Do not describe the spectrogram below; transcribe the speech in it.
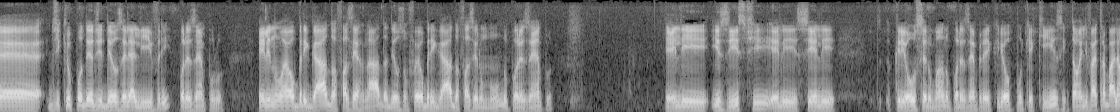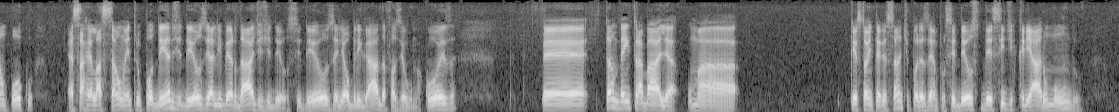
é, de que o poder de Deus ele é livre, por exemplo, ele não é obrigado a fazer nada, Deus não foi obrigado a fazer o mundo, por exemplo. Ele existe, ele se ele criou o ser humano, por exemplo, ele criou porque quis, então ele vai trabalhar um pouco essa relação entre o poder de Deus e a liberdade de Deus. Se Deus ele é obrigado a fazer alguma coisa, é, também trabalha uma questão interessante, por exemplo, se Deus decide criar um mundo,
